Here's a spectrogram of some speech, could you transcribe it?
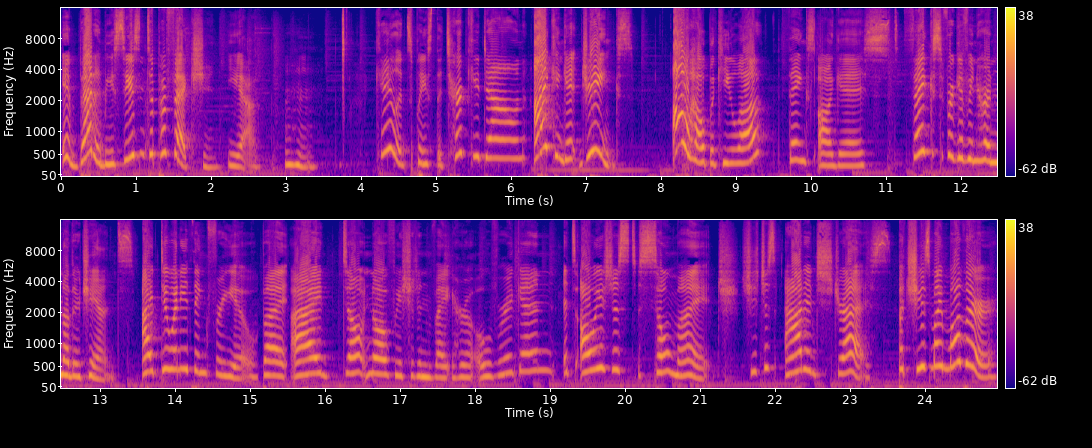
It better be seasoned to perfection. Yeah. Mm-hmm. Okay, let's place the turkey down. I can get drinks. I'll help Akeila. Thanks, August. Thanks for giving her another chance. I'd do anything for you, but I don't know if we should invite her over again. It's always just so much. She's just added stress. But she's my mother.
